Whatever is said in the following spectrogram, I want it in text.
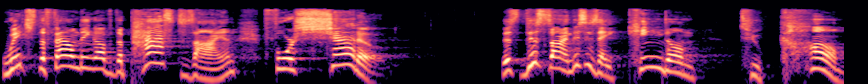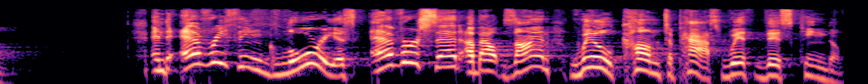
which the founding of the past Zion foreshadowed. This, this Zion, this is a kingdom to come. And everything glorious ever said about Zion will come to pass with this kingdom.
